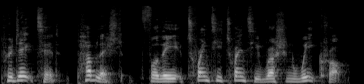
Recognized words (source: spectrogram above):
predicted, published for the 2020 Russian wheat crop.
